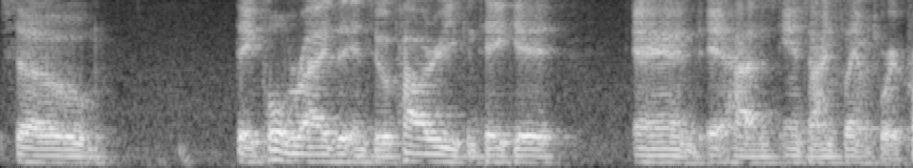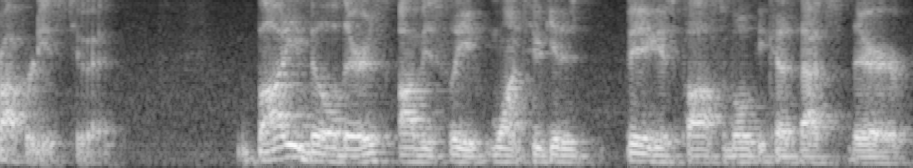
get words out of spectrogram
so they pulverize it into a powder. You can take it, and it has anti inflammatory properties to it. Bodybuilders obviously want to get as big as possible because that's their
